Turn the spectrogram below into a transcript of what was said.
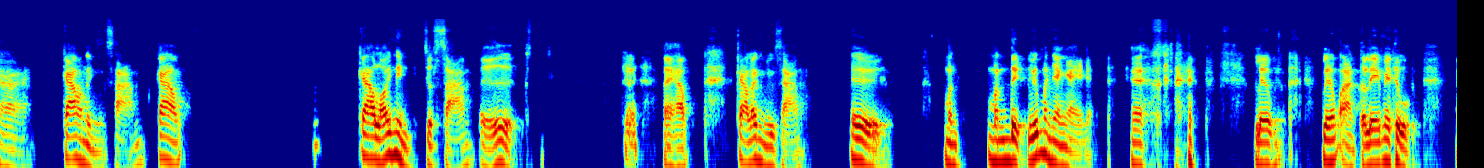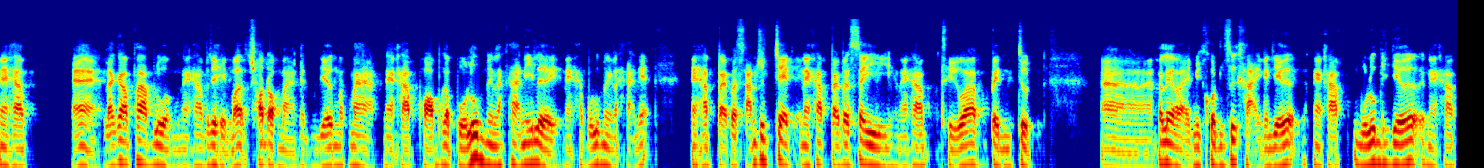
อ่าเก้าหนึ่งสามเก้าเก้าร้อยหนึ่งจุดสามเออนะครับเก้าร้อยหนึ่งจุดสามเออ มัน มันดึกหรือมันยังไงเนี่ยเริ่มเริ่มอ่านตัวเลขไม่ถูกนะครับอ่าแล้วก็ภาพรวมนะครับจะเห็นว่าช็อตออกมากันเยอะมากๆนะครับพร้อมกับโวลุ่มในราคานี้เลยนะครับโวลุ่มในราคาเนี้ยนะครับแปดสามจุดเจ็ดนะครับแปดสี่นะครับ ถือว่าเป็นจุดอ่าเขาเรียกอะไรมีคนซื้อขายกันเยอะนะครับโวลุ่มที่เยอะนะครับ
